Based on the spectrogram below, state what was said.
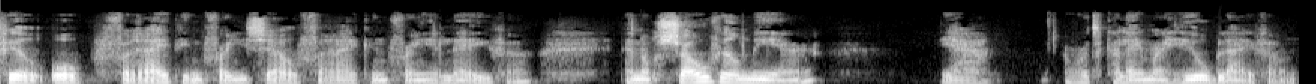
veel op. Verrijking van jezelf, verrijking van je leven. En nog zoveel meer. Ja, daar word ik alleen maar heel blij van.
